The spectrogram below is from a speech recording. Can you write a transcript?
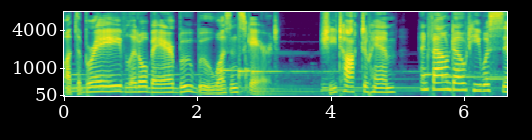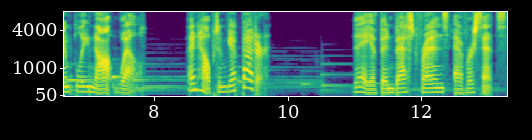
But the brave little bear Boo Boo wasn't scared. She talked to him and found out he was simply not well and helped him get better. They have been best friends ever since.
